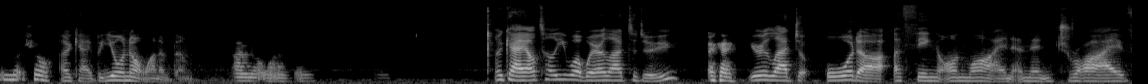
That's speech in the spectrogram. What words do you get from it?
I'm not sure. Okay, but you're not one of them. I'm not one of them. Okay, I'll tell you what we're allowed to do. Okay. You're allowed to order a thing online and then drive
